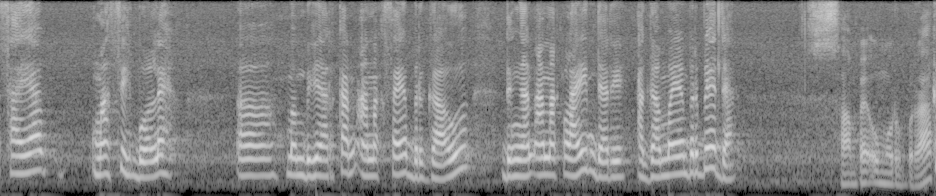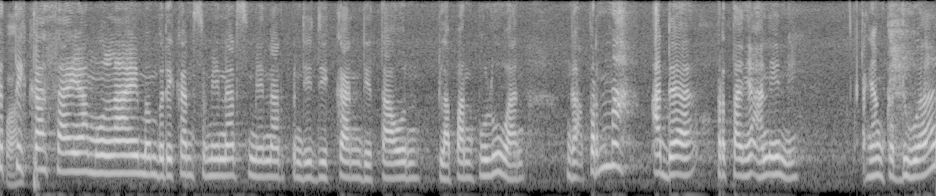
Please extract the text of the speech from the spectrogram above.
saya masih boleh uh, membiarkan anak saya bergaul dengan anak lain dari agama yang berbeda? Sampai umur berapa? Ketika saya mulai memberikan seminar-seminar pendidikan di tahun 80-an, nggak pernah ada pertanyaan ini. Yang kedua,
